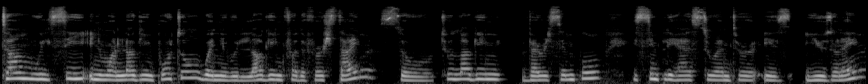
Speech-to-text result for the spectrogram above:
Tom will see in OneLogin portal when he will log in for the first time. So to logging, very simple. He simply has to enter his username,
